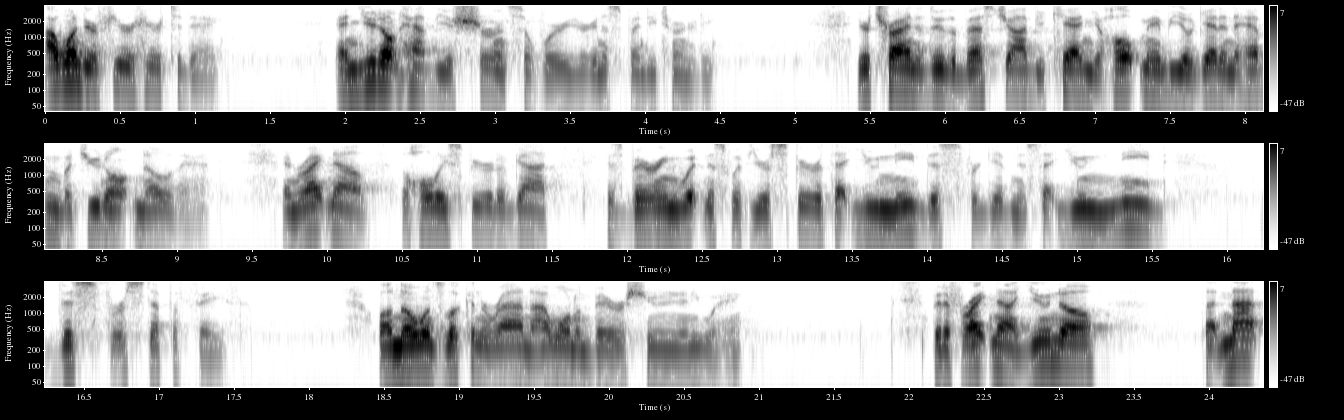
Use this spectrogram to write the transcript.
I wonder if you're here today and you don't have the assurance of where you're going to spend eternity. You're trying to do the best job you can. You hope maybe you'll get into heaven, but you don't know that. And right now, the Holy Spirit of God is bearing witness with your spirit that you need this forgiveness, that you need this first step of faith. While no one's looking around, I won't embarrass you in any way. But if right now you know that not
